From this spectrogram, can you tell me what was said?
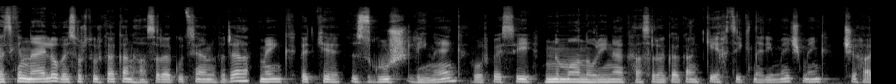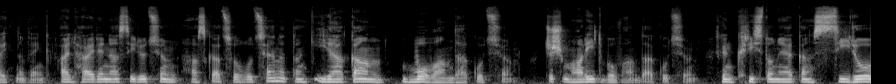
Այսինքն նայելով այսօր թուրքական հասարակության վրա մենք պետք է զգուշ լինենք, որպեսի նմանօրինակ հասարակական կեղծիքների մեջ մենք չհայտնվենք, այլ հայրենասիրություն հասկացողությանը տանք իրական բովանդակություն ճշմարիտ բովանդակություն, այսինքն քրիստոնեական սիրո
